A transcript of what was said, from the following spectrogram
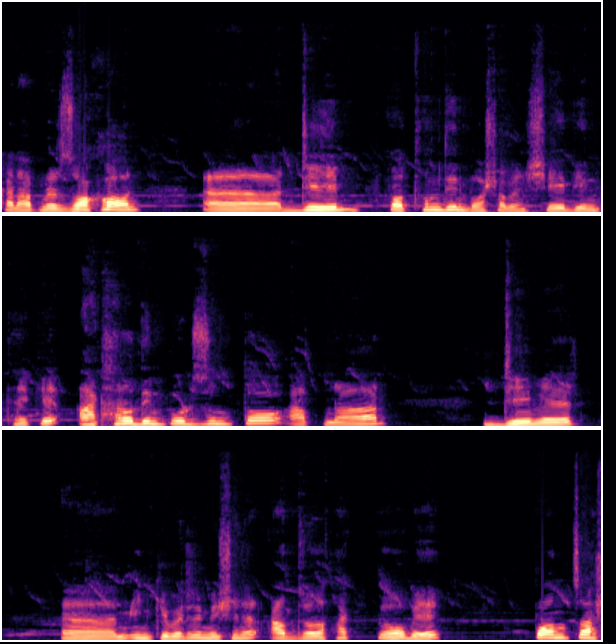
কারণ আপনার যখন ডিম প্রথম দিন বসাবেন, সেই দিন থেকে আঠারো দিন পর্যন্ত আপনার ডিমের ইনকিউবেটর মেশিনের আর্দ্রতা থাকতে হবে পঞ্চাশ,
